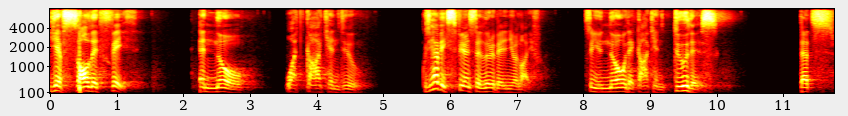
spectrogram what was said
You have solid faith and know what God can do. Because you have experienced a little bit in your life. So you know that God can do this. That's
